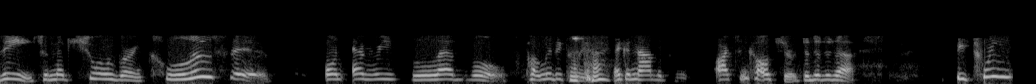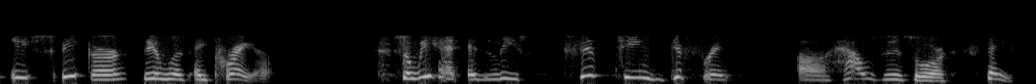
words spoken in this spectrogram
Z to make sure we were inclusive on every level, politically, Okay. economically, arts and culture, da da da da. Between each speaker, there was a prayer. So we had at least 15 different uh, houses or space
